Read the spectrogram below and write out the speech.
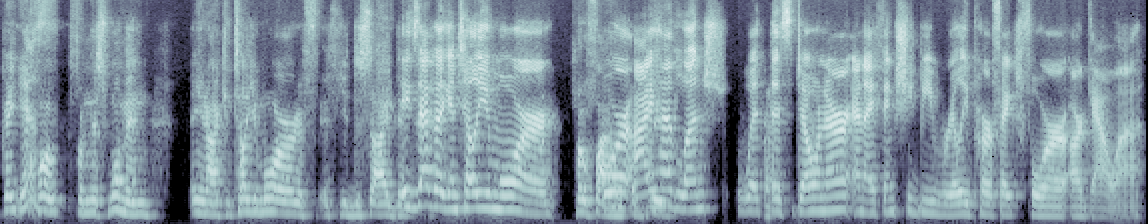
great yes. quote from this woman you know, I can tell you more if if you decide that exactly. I can tell you more. Profile. Or I had lunch with right. this donor, and I think she'd be really perfect for our gala.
